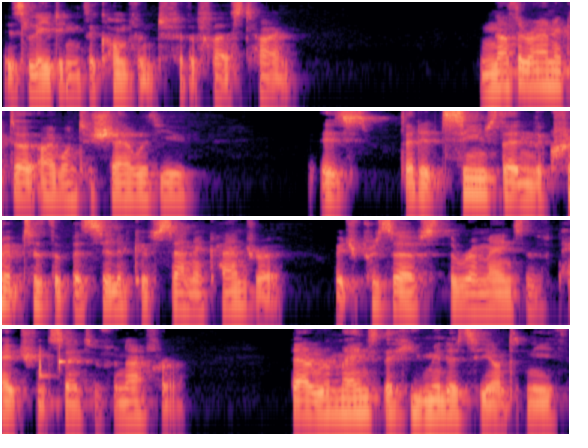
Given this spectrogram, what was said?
is leading the convent for the first time. Another anecdote I want to share with you is that it seems that in the crypt of the Basilica of San Nicandro, which preserves the remains of the patron saint of Venafro, there remains the humidity underneath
